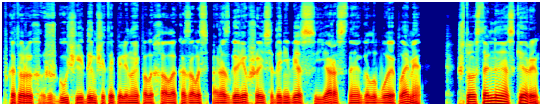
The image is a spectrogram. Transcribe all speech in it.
в которых жгучей дымчатой пеленой полыхало, казалось, разгоревшееся до небес яростное голубое пламя, что остальные аскеры,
